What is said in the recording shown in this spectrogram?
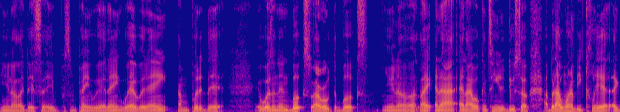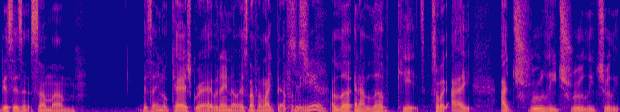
You know, like they say, put some paint where it ain't. Wherever it ain't, I'm gonna put it there. It wasn't in books, so I wrote the books. You know, like, and I and I will continue to do so. But I want to be clear. Like, this isn't some. um this ain't no cash grab. It ain't no. It's nothing like that for It's me. you. I love and I love kids. So like I, I truly, truly, truly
